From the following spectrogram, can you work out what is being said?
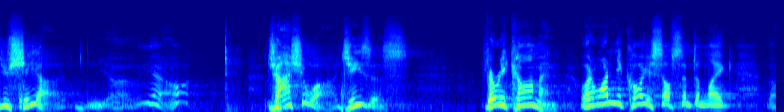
Yeshua, uh, you know, Joshua, Jesus. Very common. Why don't you call yourself something like the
